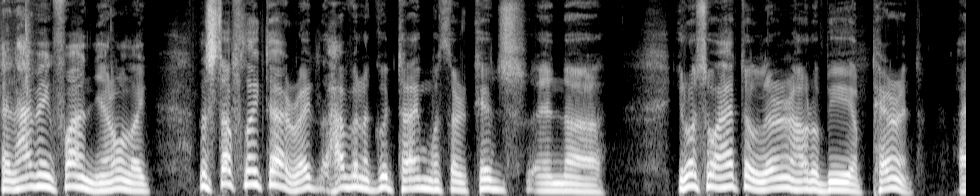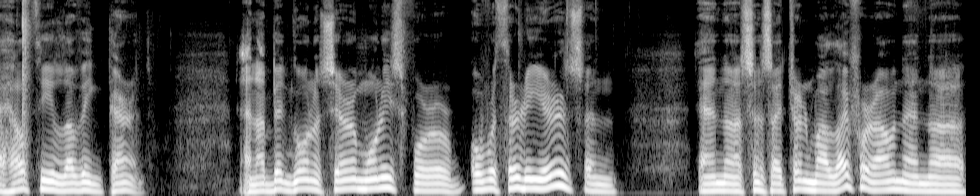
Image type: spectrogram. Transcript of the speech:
and having fun. You know, like the stuff like that, right? Having a good time with our kids and. Uh, you know, so I had to learn how to be a parent, a healthy, loving parent. And I've been going to ceremonies for over 30 years, and and uh, since I turned my life around, and uh,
